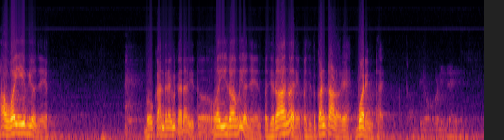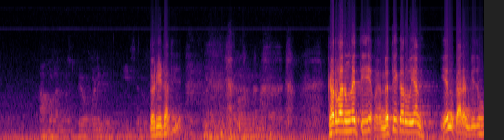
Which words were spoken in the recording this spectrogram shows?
હા, હોય એ વયો જાય. બહુ કાંદરાવીને કરાવી તો હોય એ રહ વયો જાય પછી રહ ન રે પછી તો કંટાળો રે બોરિંગ થાય. તો રીઢા થઈ જાય. કરવાનું નથી નથી કરવું એમ. એનું કારણ બીજું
